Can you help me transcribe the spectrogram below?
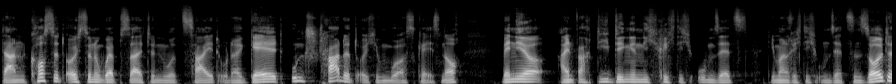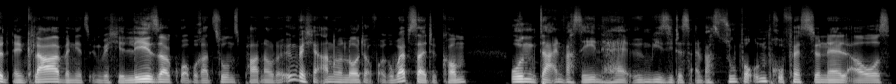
dann kostet euch so eine Webseite nur Zeit oder Geld und schadet euch im Worst Case noch, wenn ihr einfach die Dinge nicht richtig umsetzt, die man richtig umsetzen sollte. Denn klar, wenn jetzt irgendwelche Leser, Kooperationspartner oder irgendwelche anderen Leute auf eure Webseite kommen und da einfach sehen, hä, irgendwie sieht es einfach super unprofessionell aus,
